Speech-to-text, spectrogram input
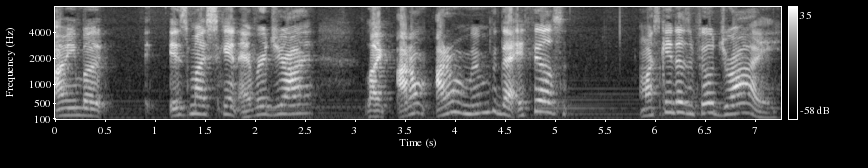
I mean but is my skin ever dry? Like i don't i don't remember that. It feels my skin doesn't feel dry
